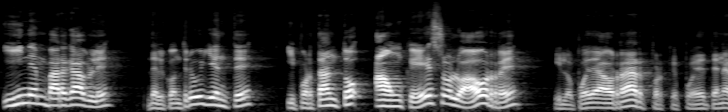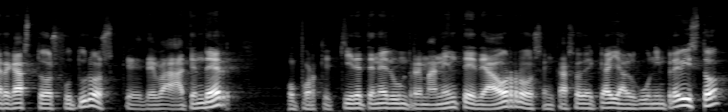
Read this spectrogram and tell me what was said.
inembargable del contribuyente y por tanto, aunque eso lo ahorre, y lo puede ahorrar porque puede tener gastos futuros que deba atender, o porque quiere tener un remanente de ahorros en caso de que haya algún imprevisto,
